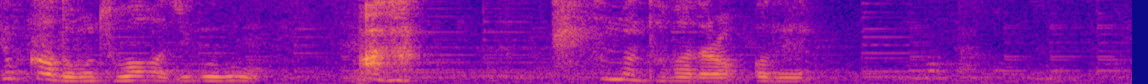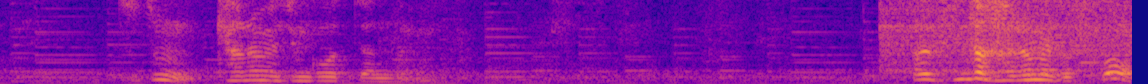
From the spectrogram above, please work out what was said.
효과가 너무 좋아가지고 아! 한 번 더 받으러 왔거든요. 저 좀 갸름해진 것 같지 않나요? 아 진짜 갸름해졌어.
